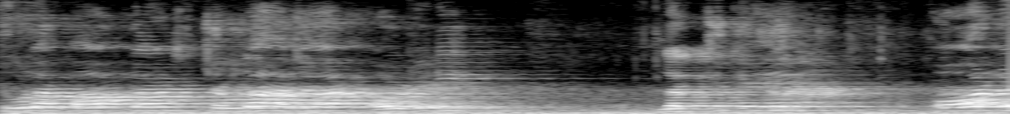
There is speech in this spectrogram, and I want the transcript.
सोलर पावर प्लांट चौदह हज़ार ऑलरेडी लग चुके हैं। और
